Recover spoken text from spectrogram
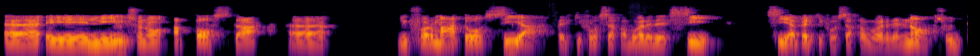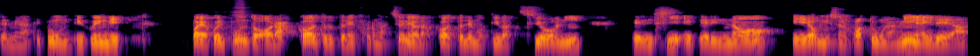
eh, e lì mi sono apposta eh, informato sia per chi fosse a favore del sì, sia per chi fosse a favore del no su determinati punti. Quindi poi a quel punto ho raccolto tutte le informazioni, ho raccolto le motivazioni per il sì e per il no e io mi sono fatto una mia idea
